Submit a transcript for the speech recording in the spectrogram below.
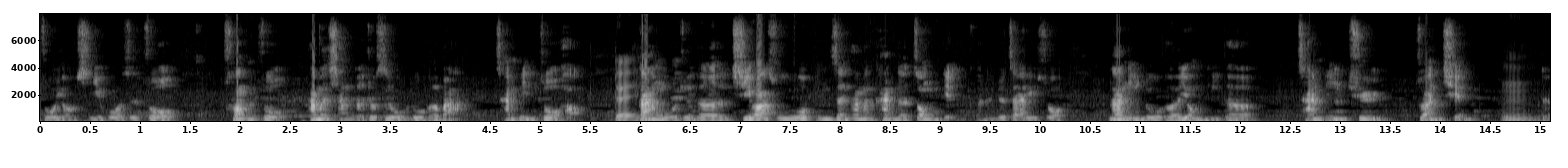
做游戏或者是做创作，他们想的就是我如何把产品做好。对。但我觉得企划书或评审他们看的重点，可能就在于说。那你如何用你的产品去赚钱？嗯，对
